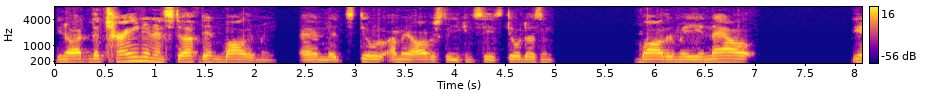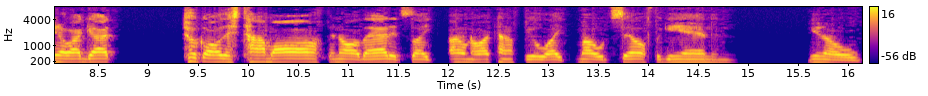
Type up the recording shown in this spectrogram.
you know, the training and stuff didn't bother me, and it still. I mean, obviously, you can see it still doesn't bother me, and now you know, I got took all this time off and all that. It's like I don't know. I kind of feel like my old self again, and you know,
